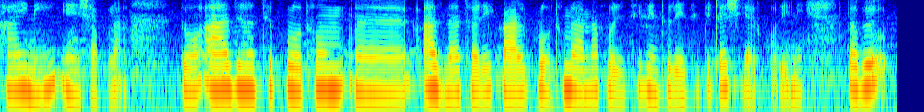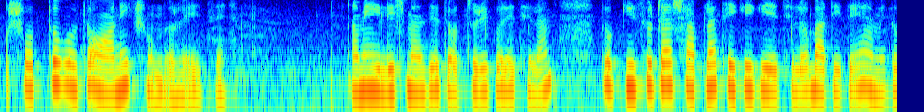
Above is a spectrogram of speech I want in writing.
খাইনি এই শাপলা। তো আজ হচ্ছে প্রথম আজ না সরি কাল প্রথম রান্না করেছি কিন্তু রেসিপিটা শেয়ার করিনি। তবে সত্য বলতে অনেক সুন্দর হয়েছে। আমি ইলিশ মাছ দিয়ে চচ্চড়ি করেছিলাম। তো কিছুটা শাপলা থেকে গিয়েছিল বাটিতে, আমি তো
